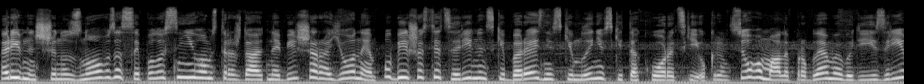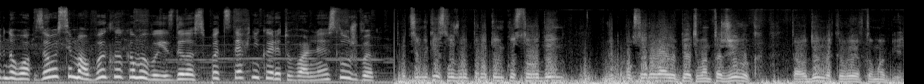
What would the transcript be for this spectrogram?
Рівненщину знову засипало снігом. Страждають найбільше райони. У більшості це Рівненський, Березнівський, Млинівський та Корицький. Окрім цього, мали проблеми водії з Рівного. За усіма викликами виїздила спецтехніка рятувальної служби. Працівники служби порятунку 101 відбуксирували 5 вантажівок та один легковий автомобіль.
